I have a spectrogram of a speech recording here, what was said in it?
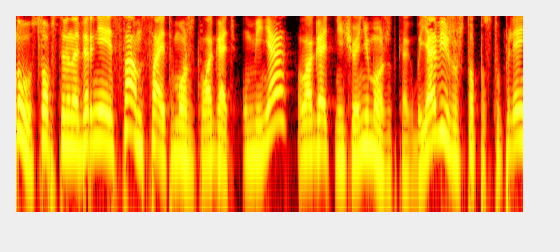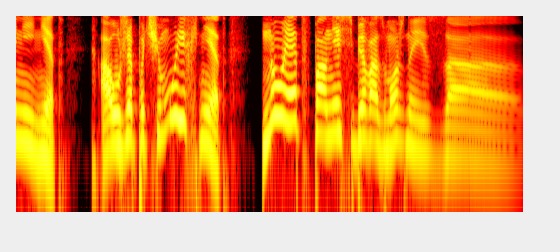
ну, собственно, вернее, сам сайт может лагать. У меня лагать ничего не может, как бы. Я вижу, что поступлений нет. А уже почему их нет? Ну, это вполне себе возможно из-за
